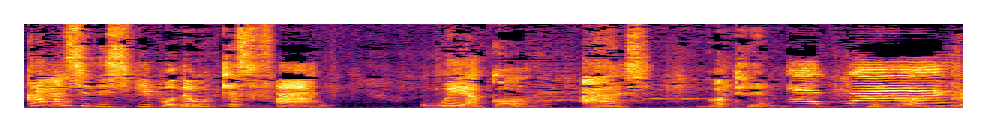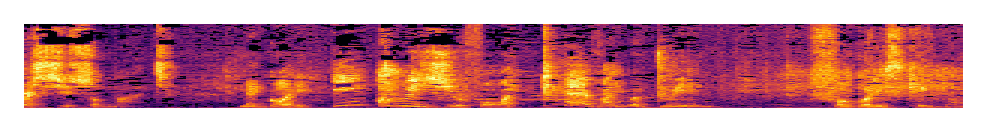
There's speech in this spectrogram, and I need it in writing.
Come and see these people. They will testify where God has got them. May God bless you so much. May God increase you for whatever you are doing for God's kingdom.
